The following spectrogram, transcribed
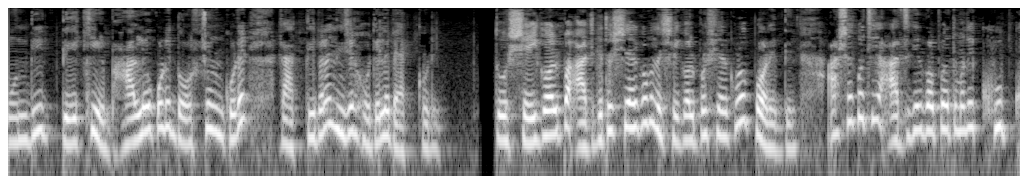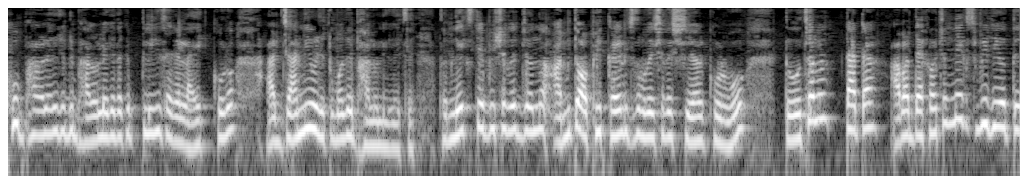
মন্দির দেখে ভালো করে দর্শন করে রাত্রিবেলা নিজের হোটেলে ব্যাক করি। তো সেই গল্প আজকে তো শেয়ার করব না, সেই গল্প শেয়ার করব পরের দিন। আশা করছি আজকের গল্পটা তোমাদের খুব খুব ভালো লাগে যদি ভালো লেগে থাকে প্লিজ একটা লাইক করো আর জানিও যে তোমাদের ভালো লেগেছে। তো নেক্সট এপিসোডের জন্য আমি তো অপেক্ষা তোমাদের সাথে শেয়ার করব। তো চলো, টাটা, আবার দেখা হচ্ছে নেক্সট ভিডিওতে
